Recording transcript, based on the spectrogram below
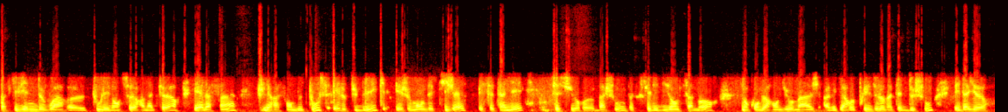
parce qu'ils viennent de voir euh, tous les danseurs amateurs et à la fin, je les rassemble tous et le public et je monte des petits gestes. Et cette année, c'est sur euh, Bachoum parce que c'est les 10 ans de sa mort. Donc on lui a rendu hommage avec la reprise de l'homme à tête de chou. Et d'ailleurs,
